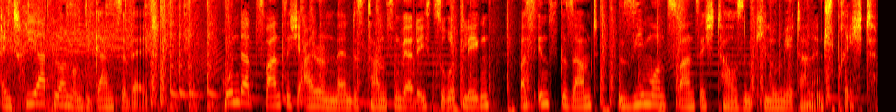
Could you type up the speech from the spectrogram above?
Ein Triathlon um die ganze Welt. 120 Ironman-Distanzen werde ich zurücklegen, was insgesamt 27.000 Kilometern entspricht.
